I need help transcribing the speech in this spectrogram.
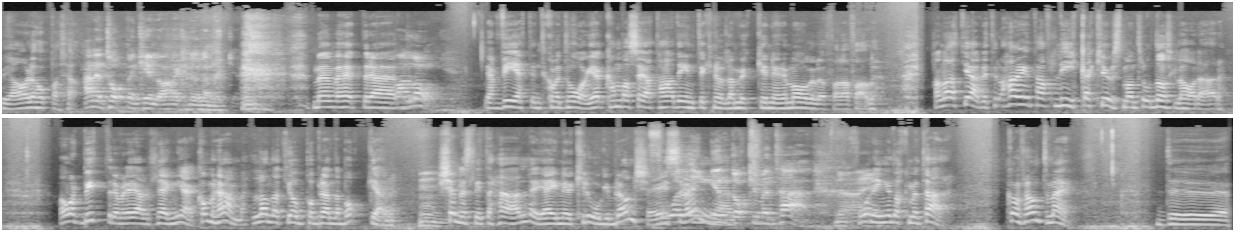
ja, det hoppas jag. Han är en toppenkille och han har knullat mycket. Men vad heter Var han det? lång? Jag vet inte, kommer inte ihåg. Jag kan bara säga att han hade inte knullat mycket ner i Magaluf i alla fall. Han har, haft jävligt, han har inte haft lika kul som man trodde han skulle ha där. Han har varit bitter över det jävligt länge. Kommer hem, landat jobb på Brända Bocken. Kändes lite härlig. Jag är inne i krogbranschen, jag är i Får ingen svängen. dokumentär. Får ingen dokumentär. Kom fram till mig. Du,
